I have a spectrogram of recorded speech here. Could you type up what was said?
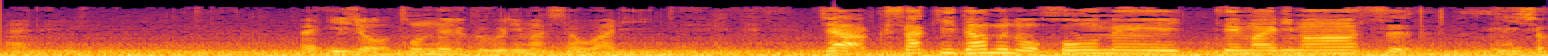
い。はい、以上、トンネルくぐりました。終わり。じゃあ、草木ダムの方面へ行ってまいります。よいしょ。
